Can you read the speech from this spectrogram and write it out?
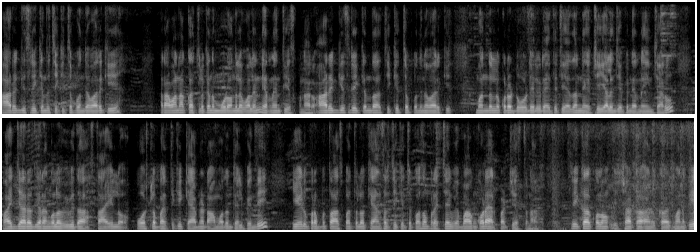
ఆరోగ్యశ్రీ కింద చికిత్స పొందే వారికి రవాణా ఖర్చుల కింద మూడు వందలు ఇవ్వాలని నిర్ణయం తీసుకున్నారు. ఆరోగ్యశ్రీ కింద చికిత్స పొందిన వారికి మందులను కూడా డోర్ డెలివరీ అయితే చేయాలని చేయాలని చెప్పి నిర్ణయించారు. వైద్య ఆరోగ్య రంగంలో వివిధ స్థాయిలో పోస్టుల భర్తీకి కేబినెట్ ఆమోదం తెలిపింది. ఏడు ప్రభుత్వ ఆసుపత్రిలో క్యాన్సర్ చికిత్స కోసం ప్రత్యేక విభాగం కూడా ఏర్పాటు చేస్తున్నారు. శ్రీకాకుళం విశాఖ మనకి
